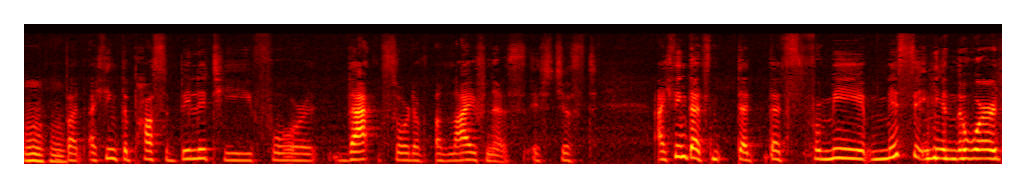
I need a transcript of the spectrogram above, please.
Mm-hmm. But I think the possibility for that sort of aliveness is just, I think that's that that's for me missing in the word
